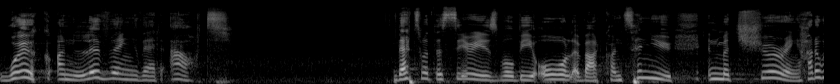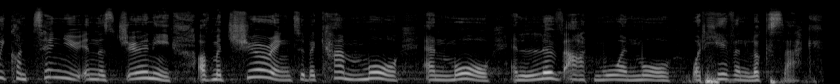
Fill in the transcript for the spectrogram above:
work on living that out? That's what the series will be all about. Continue in maturing. How do we continue in this journey of maturing to become more and more and live out more and more what heaven looks like?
